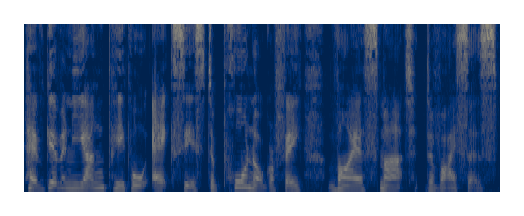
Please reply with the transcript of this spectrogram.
have given young people access to pornography via smart devices.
